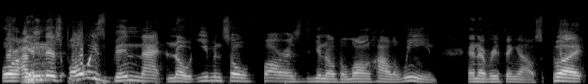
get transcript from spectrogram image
Or I Yeah. mean, there's always been that note, even so far as you know, the long Halloween and everything else. But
